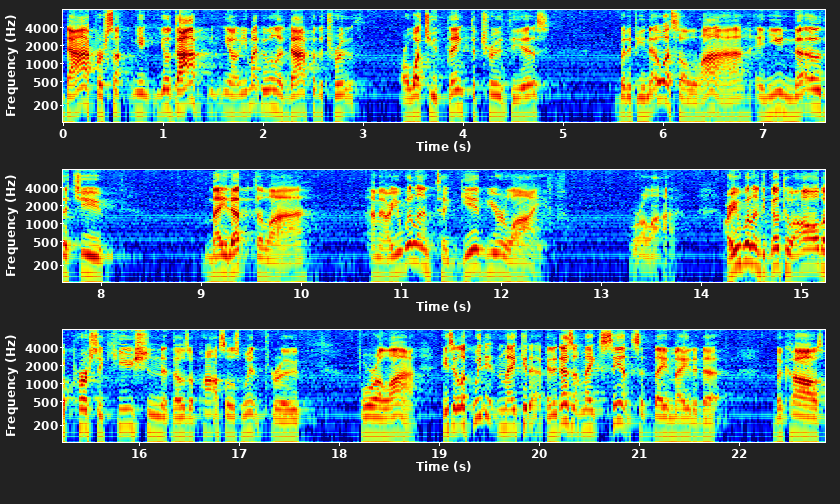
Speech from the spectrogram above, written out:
die for something. You, you'll die, you know, you might be willing to die for the truth or what you think the truth is. But if you know it's a lie and you know that you made up the lie, I mean, are you willing to give your life for a lie? Are you willing to go through all the persecution that those apostles went through for a lie? He said, Look, we didn't make it up. And it doesn't make sense that they made it up because,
